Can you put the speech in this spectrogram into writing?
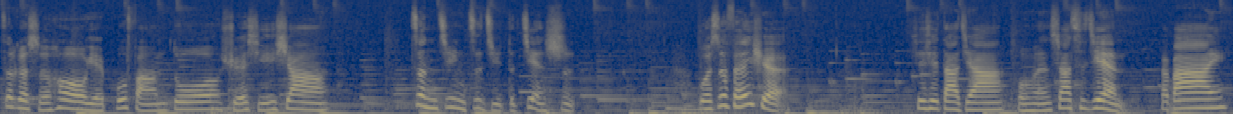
这个时候也不妨多学习一下，增进自己的见识。我是飞雪，谢谢大家，我们下次见，拜拜。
